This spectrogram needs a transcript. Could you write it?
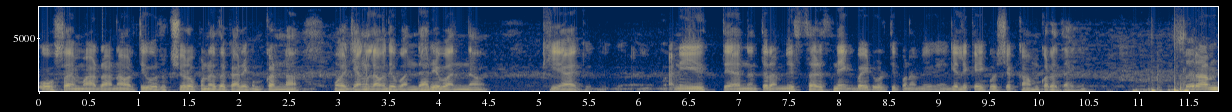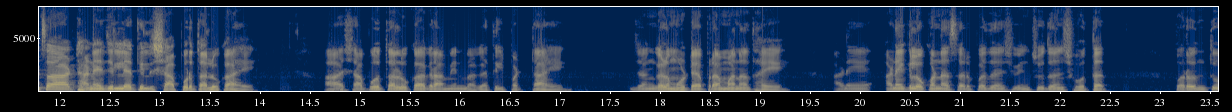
ओसाय माळ रानावरती वृक्षारोपणाचा कार्यक्रम करणं व जंगलामध्ये बंधारे बांधणं की आणि त्यानंतर आम्ही सर स्नेक बाईटवरती पण आम्ही गेले काही वर्ष काम करत आहे. सर आमचा ठाणे जिल्ह्यातील शहापूर तालुका आहे. हा शहापूर तालुका ग्रामीण भागातील पट्टा आहे. जंगल मोठ्या प्रमाणात आहे आणि अनेक लोकांना सर्पदंश विंचूदंश होतात. परंतु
